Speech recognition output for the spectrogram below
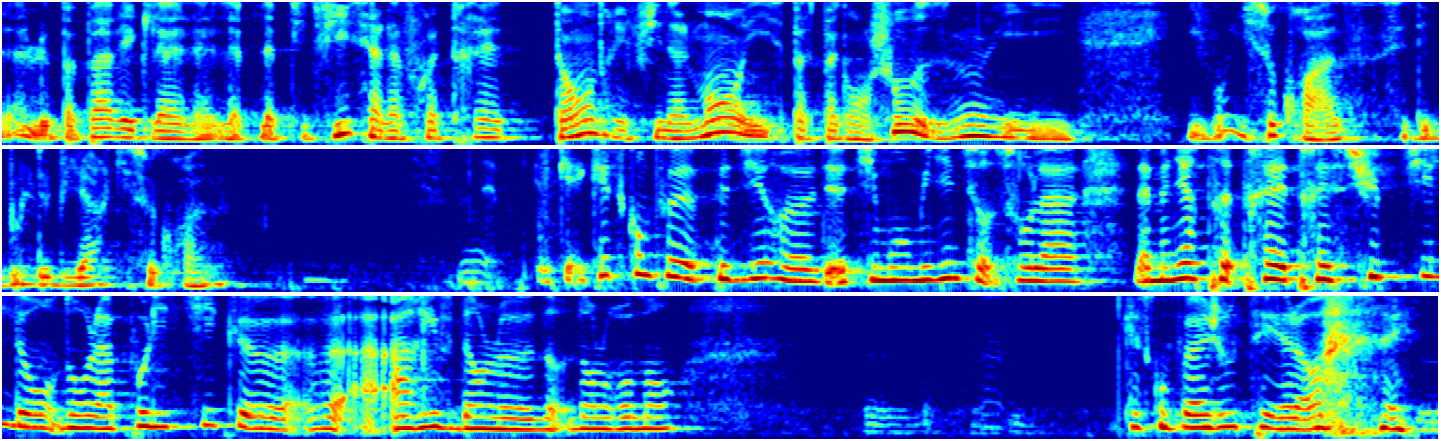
Euh, le papa avec la, petite fille, c'est à la fois très tendre et finalement, il ne se passe pas grand-chose. Hein. Ils, ils, se croisent. C'est des boules de billard qui se croisent. Qu'est-ce qu'on peut, dire, euh, Timon Midine, sur, la, manière très, très, très subtile dont, la politique euh, arrive dans le, dans, le roman? Qu'est-ce qu'on peut ajouter alors?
